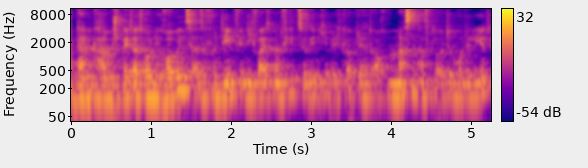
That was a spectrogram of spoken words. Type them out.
Und dann kam später Tony Robbins, also von dem finde ich, weiß man viel zu wenig, aber ich glaube, der hat auch massenhaft Leute modelliert.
